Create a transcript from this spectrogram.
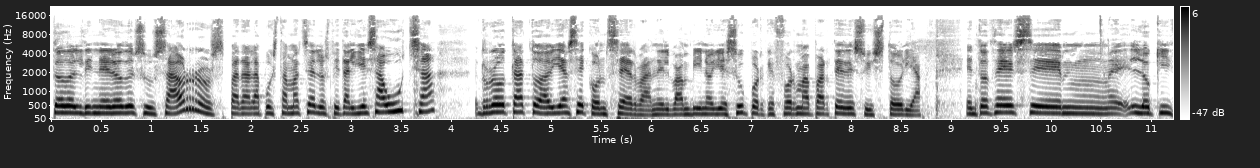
todo el dinero de sus ahorros para la puesta en marcha del hospital. Y esa hucha rota todavía se conserva en el Bambino Jesús porque forma parte de su historia. Entonces, em, lo, que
